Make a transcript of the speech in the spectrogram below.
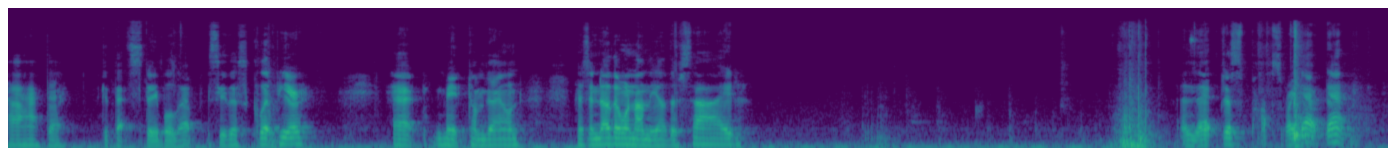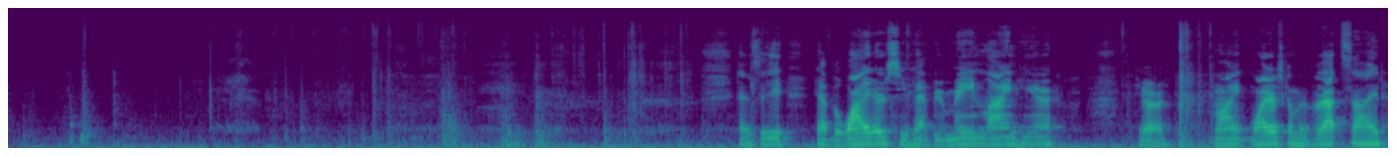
I have to get that stabled up. See this clip here? That made it come down. There's another one on the other side. And that just pops right out. Down And see, you have the wires, you have your main line here, your line, wires coming from that side,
